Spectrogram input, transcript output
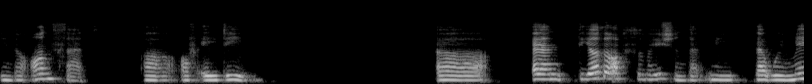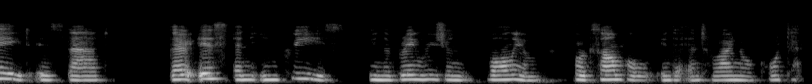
in the onset uh, of AD. Uh, and the other observation that we, that we made is that there is an increase in the brain region volume, for example, in the entorhinal cortex.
